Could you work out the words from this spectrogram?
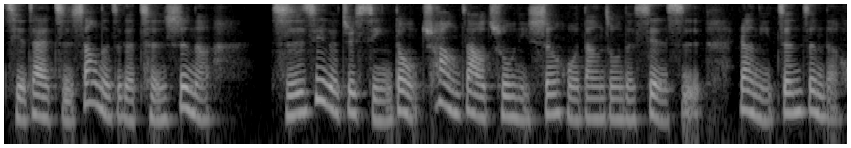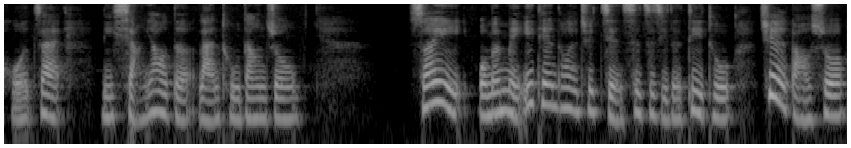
写在纸上的这个程式呢，实际的去行动，创造出你生活当中的现实，让你真正的活在你想要的蓝图当中。所以，我们每一天都会去检视自己的地图，确保说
